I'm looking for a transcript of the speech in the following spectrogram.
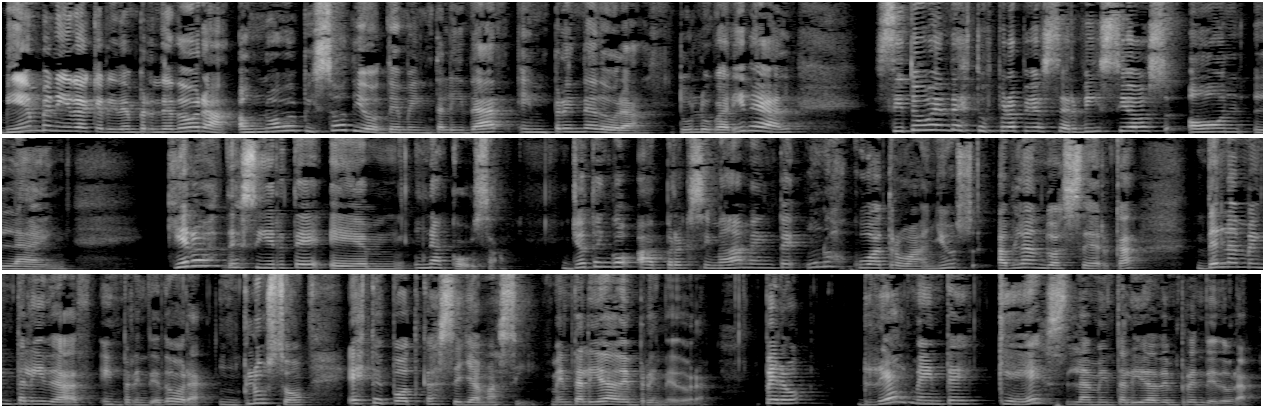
Bienvenida querida emprendedora a un nuevo episodio de Mentalidad Emprendedora, tu lugar ideal si tú vendes tus propios servicios online. Quiero decirte em, una cosa. Yo tengo aproximadamente unos cuatro años hablando acerca de la mentalidad emprendedora. Incluso este podcast se llama así, Mentalidad Emprendedora. Pero realmente, ¿qué es la mentalidad emprendedora?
